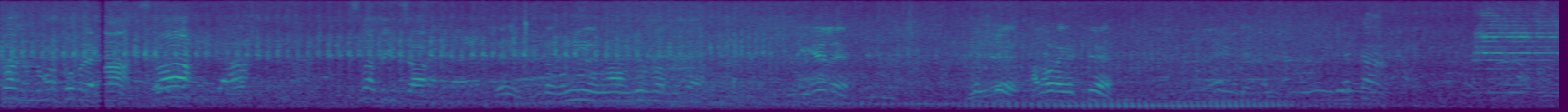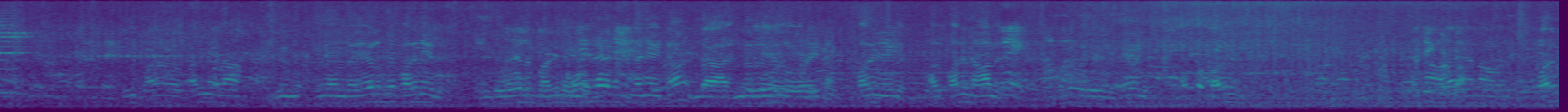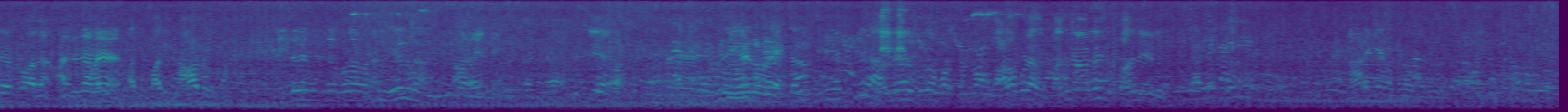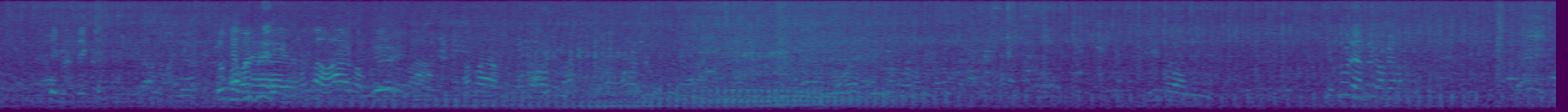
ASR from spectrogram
ரெண்டு மூணு தூக்கல சிவா சிவா தூக்கிச்சா ஏய் இந்த ஒன்று நான் இங்கிருந்து இந்த ஏழு எட்டு அதோட எட்டு இது ப- பதினேழா இந்த இந்த ஏழுமே பதினேழு. இந்த ஏழு பதினேழு. ஒரு மூணை மட்டும் தனி ஐட்டம் இந்த இந்த ஏழு ஒரு ஐட்டம் பதினேழு. அது பதினாலு. ஒரு ஏழு. மொத்தம் பதினேழு பதினேழு ரூபா தான். அதுதானே அது பதினாலு. பதினேழுக்குள்ள போட சொன்னோம் உங்க அளவு கூட அது பதினாலு இது பதினேழு நாளைக்கே நல்லா வாழணும் புரியுதுங்களா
